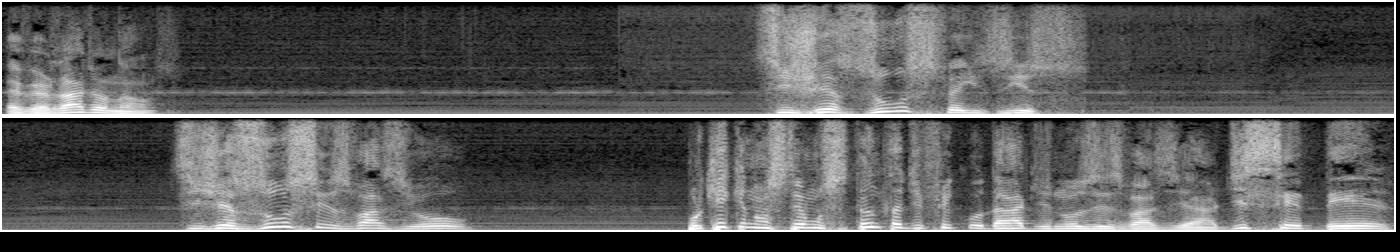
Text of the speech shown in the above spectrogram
É verdade ou não? Se Jesus fez isso, se Jesus se esvaziou, por que, que nós temos tanta dificuldade de nos esvaziar, de ceder,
